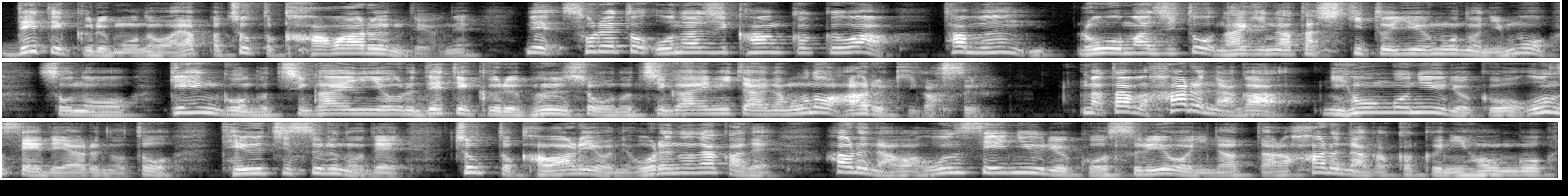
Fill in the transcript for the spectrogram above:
出てくるものはやっぱちょっと変わるんだよね。で、それと同じ感覚は、多分、ローマ字となぎなた式というものにも、その、言語の違いによる出てくる文章の違いみたいなものはある気がする。まあ多分、春菜が日本語入力を音声でやるのと手打ちするので、ちょっと変わるよね。俺の中で、春菜は音声入力をするようになったら、春菜が書く日本語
